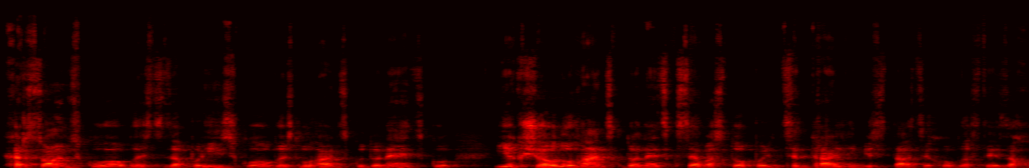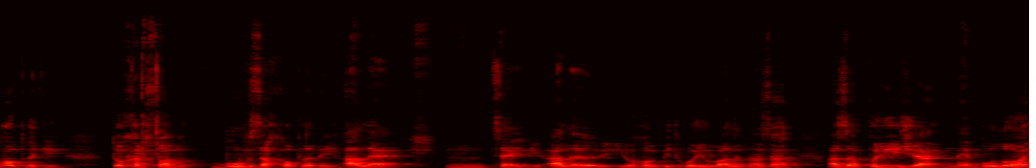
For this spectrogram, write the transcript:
Херсонську область, Запорізьку область, Луганську, Донецьку. І якщо Луганськ, Донецьк, Севастополь, центральні міста цих областей захоплені, то Херсон був захоплений, але цей, але його відвоювали назад, а Запоріжжя не було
